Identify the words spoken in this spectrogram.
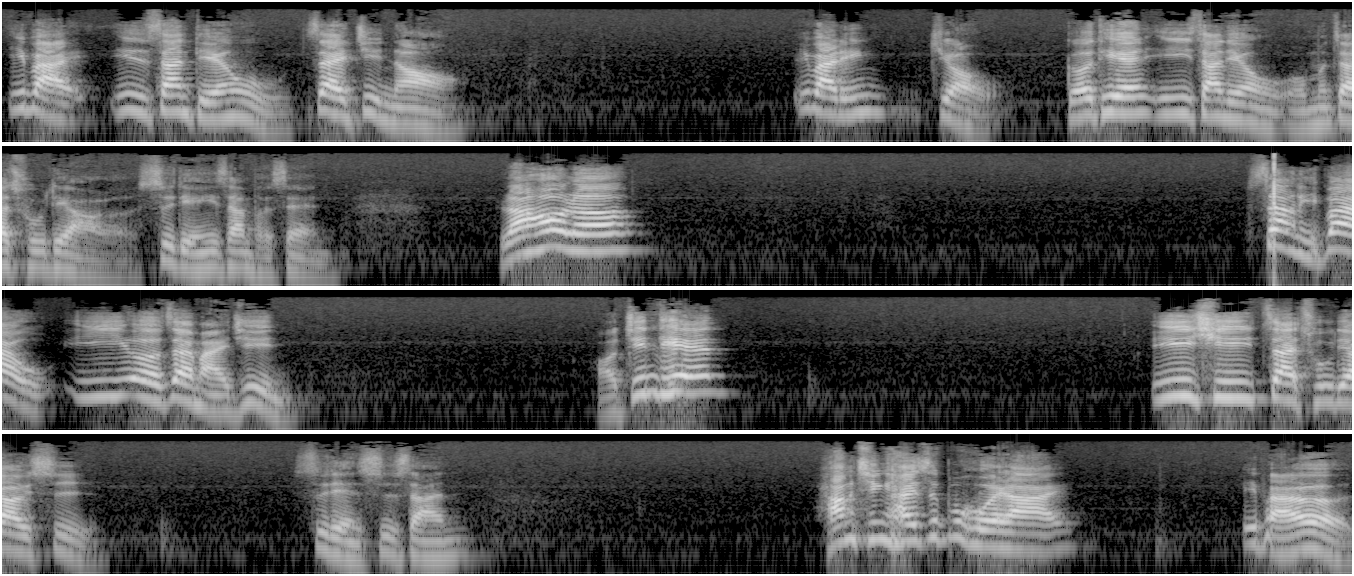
一百一十三点五，再进哦，一百零九，隔天一一三点五，我们再出掉了四点一三。percent，然后呢，上礼拜五一一二再买进。好，今天一七再出掉一次，四点四三，行情还是不回来，一百二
